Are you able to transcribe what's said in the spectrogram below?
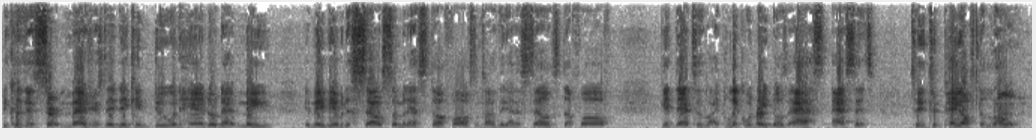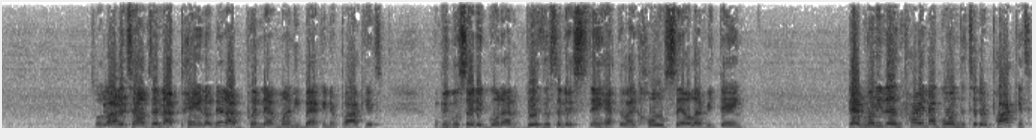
because there's certain measures that they can do and handle that may it may be able to sell some of that stuff off. Sometimes they got to sell stuff off, get that to like liquidate those ass- assets to, to pay off the loan. So a lot of times they're not paying, they're not putting that money back in their pockets. When people say they're going out of business and they have to like wholesale everything, that money doesn't probably not go into their pockets.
